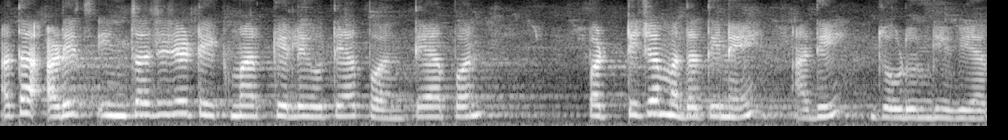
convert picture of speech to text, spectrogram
आता अडीच इंचाचे जे टिक मार्क केले होते आपण ते आपण पट्टीच्या मदतीने आधी जोडून घेऊयात.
